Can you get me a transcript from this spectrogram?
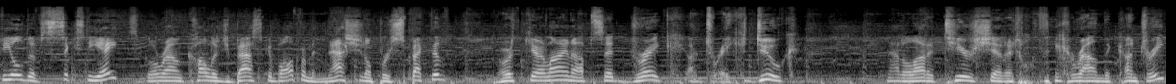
field of 68. Go around college basketball from a national perspective. North Carolina upset Drake, or Drake, Duke. Not a lot of tears shed, I don't think, around the country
